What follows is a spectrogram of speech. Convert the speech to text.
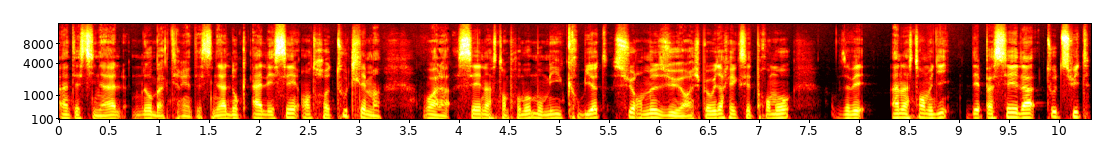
intestinales, nos bactéries intestinales, donc à laisser entre toutes les mains. Voilà, c'est l'instant promo, mon microbiote sur mesure. Et je peux vous dire qu'avec cette promo, vous avez un instant me dit dépasser là tout de suite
